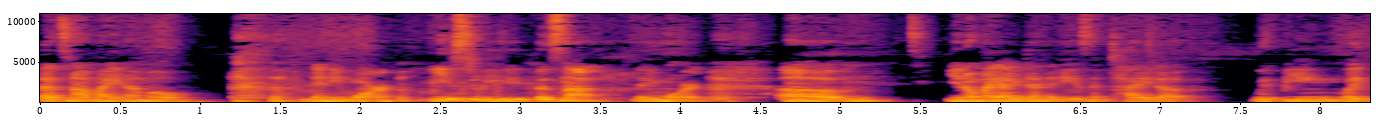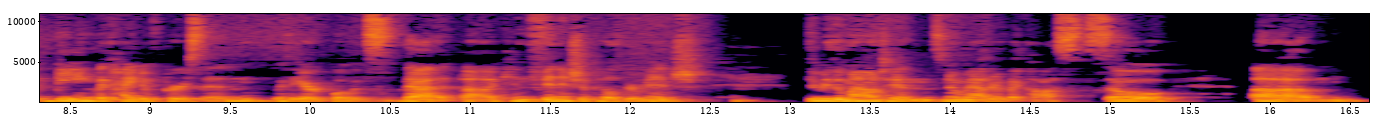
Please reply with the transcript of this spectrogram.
that's not my mo anymore. It used to be, but it's not anymore. Um, you know, my identity isn't tied up with being like being the kind of person with air quotes that uh, can finish a pilgrimage through the mountains no matter the cost. So um,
